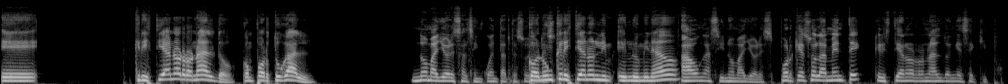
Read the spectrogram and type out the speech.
Eh, Cristiano Ronaldo con Portugal, No mayores al 50, te soy con un. Cristiano iluminado Aún así no mayores. Porque solamente Cristiano Ronaldo en ese equipo.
